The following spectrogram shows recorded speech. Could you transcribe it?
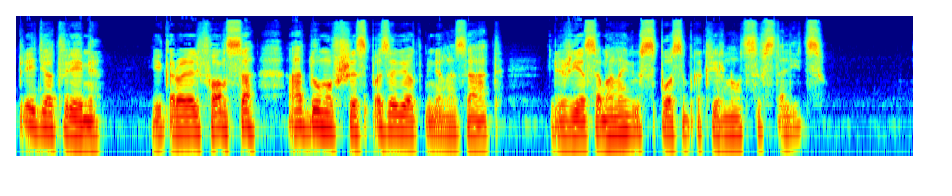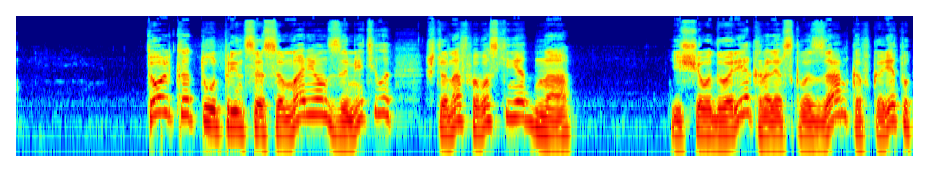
придет время, и король Альфонсо, одумавшись, позовет меня назад, или же я сама найду способ, как вернуться в столицу. Только тут принцесса Марион заметила, что она в повозке не одна. Еще во дворе королевского замка в карету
